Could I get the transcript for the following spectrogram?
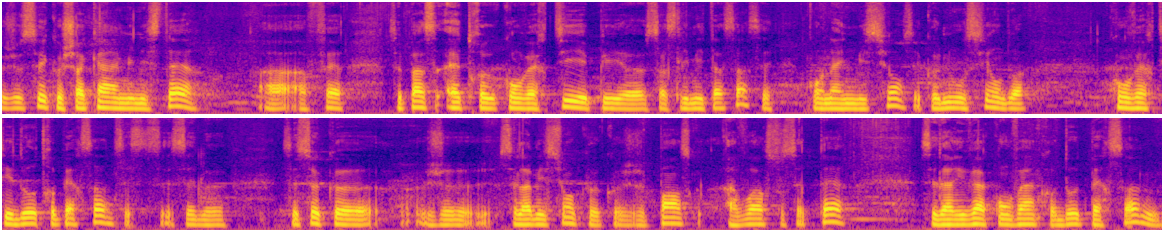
Je sais que chacun a un ministère à, faire. C'est pas être converti et puis euh, ça se limite à ça. C'est qu'on a une mission. C'est que nous aussi on doit convertir d'autres personnes. C'est le, c'est ce que je, c'est la mission que, que, je pense avoir sur cette terre, c'est d'arriver à convaincre d'autres personnes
